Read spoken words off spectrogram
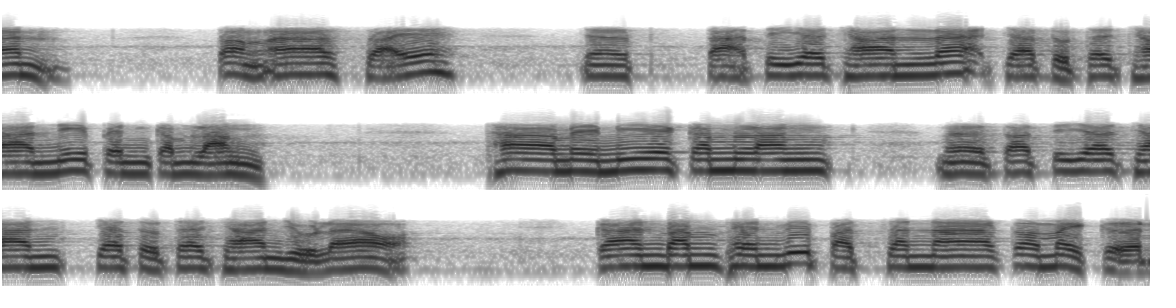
นั้น ต้องอาศัยจะตติยฌานและจะตุตฌานนี้เป็นกำลัง ถ้าไม่มีกำลังตติยฌานจะตุตฌานอยู่แล้ว การบำเพ็ญวิปัสสนาก็ไม่เกิด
